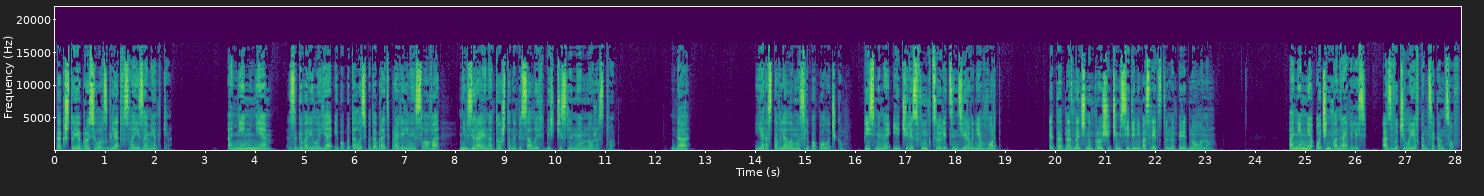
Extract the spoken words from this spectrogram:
так что я бросила взгляд в свои заметки. «Они мне...» — заговорила я и попыталась подобрать правильные слова, невзирая на то, что написала их бесчисленное множество. «Да?» Я расставляла мысли по полочкам. Письменно и через функцию рецензирования в Word это однозначно проще, чем сидя непосредственно перед Ноланом. «Они мне очень понравились», — озвучила я в конце концов.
